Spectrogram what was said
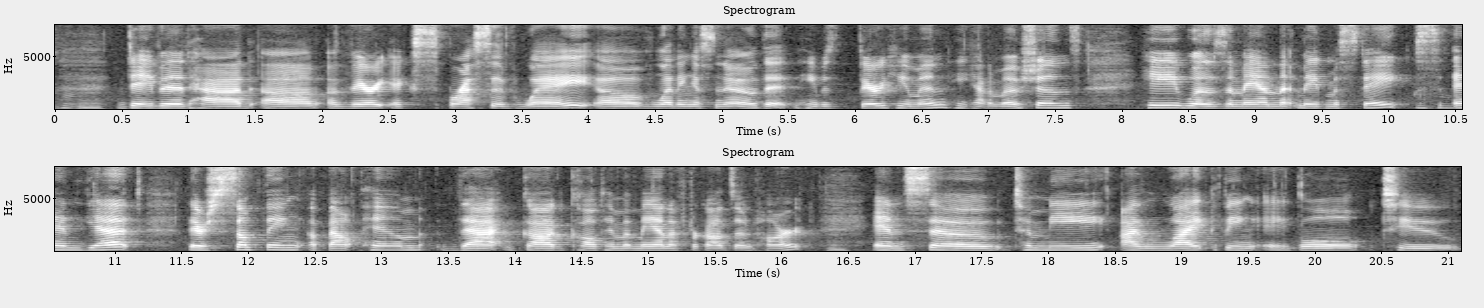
David had uh, a very expressive way of letting us know that he was very human, he had emotions. He was a man that made mistakes, and yet there's something about him that God called him a man after God's own heart. Hmm. And so to me, I like being able to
